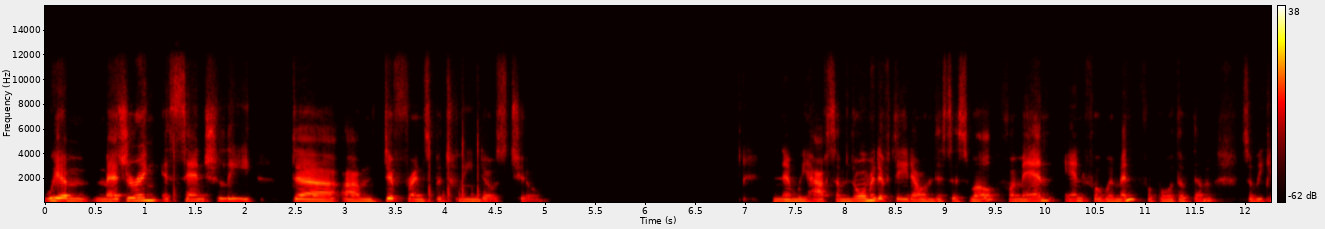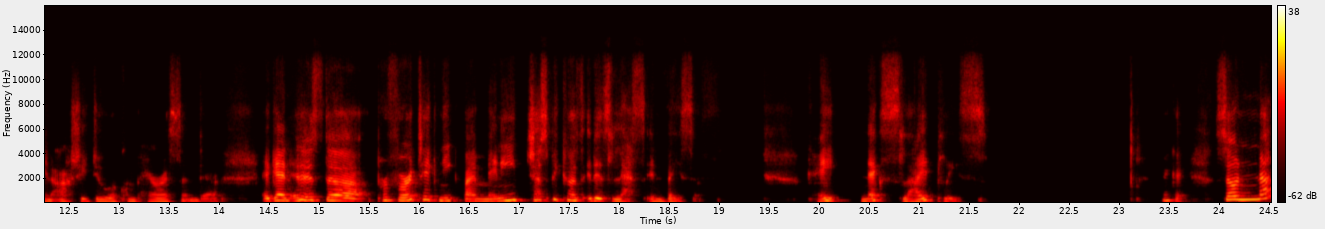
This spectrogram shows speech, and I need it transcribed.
we are measuring essentially the um, difference between those two. And then we have some normative data on this as well for men and for women, for both of them. So we can actually do a comparison there. Again, it is the preferred technique by many just because it is less invasive. Okay, next slide, please. Okay, so another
